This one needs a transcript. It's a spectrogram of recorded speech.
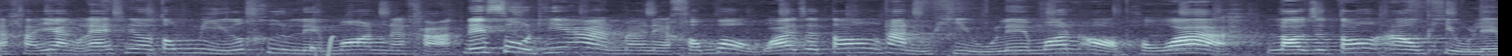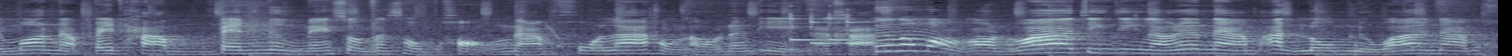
นะคะ อย่างแรกที่เราต้องมีก็คือเลมอนนะคะ ในสูตรที่อ่านมาเนี่ยเขาบอกว่าจะต้องหั่นผิวเลมอนออก เพราะว่าเราจะต้องเอาผิวเลมอนอะไปทำเป็นหนึ่งในส่วนผสมของน้ำโคลาของเรานั่นเองนะคะ ซึ่งต้องบอกก่อนว่าจริง ๆ แล้วเนี่ยน้ำอัดลมหรือว่าน้ำโค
